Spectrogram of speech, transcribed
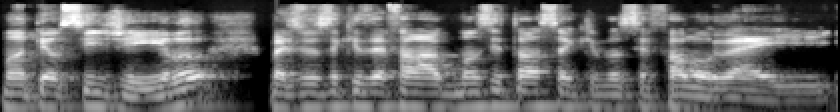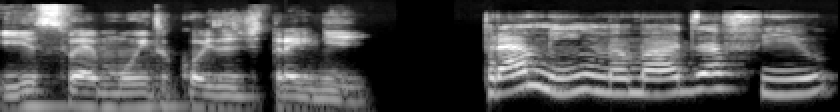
manter o sigilo. Mas se você quiser falar alguma situação que você falou, véi, isso é muito coisa de trainee. Para mim, o meu maior desafio,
